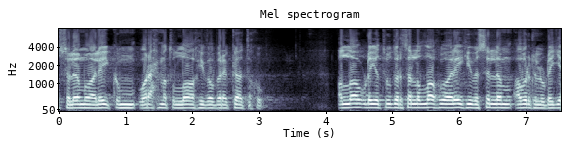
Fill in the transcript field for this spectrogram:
அஸ்லாம் அலைக்கும் வரஹ்மத்துல்லாஹி வபரகாத்துஹு. அல்லாஹ்வுடைய தூதர் சல்லல்லாஹு அலைஹி வசல்லம் அவர்களுடைய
